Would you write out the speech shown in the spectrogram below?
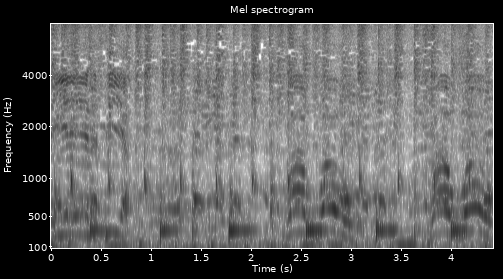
seguía y decía, wow, wow, wow, wow.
